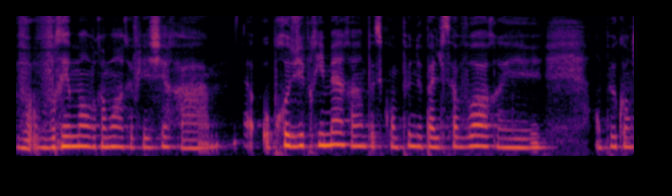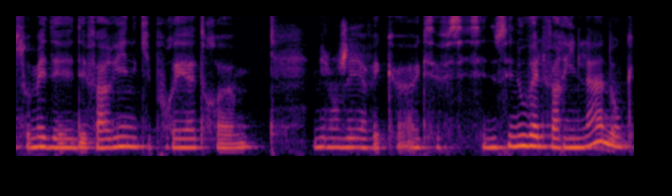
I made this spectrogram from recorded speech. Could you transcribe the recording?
vraiment, vraiment à réfléchir à, aux produits primaires, hein, parce qu'on peut ne pas le savoir et on peut consommer des, des farines qui pourraient être mélangé avec, avec ces, nouvelles farines-là. Donc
